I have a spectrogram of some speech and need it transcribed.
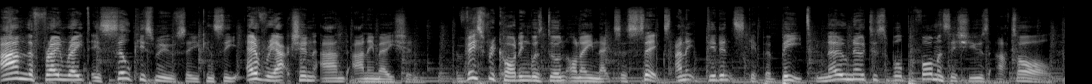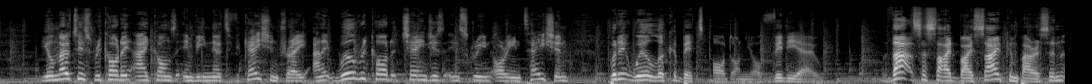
And the frame rate is silky smooth so you can see every action and animation. This recording was done on a Nexus 6 and it didn't skip a beat, no noticeable performance issues at all. You'll notice recording icons in the notification tray and it will record changes in screen orientation, but it will look a bit odd on your video. That's a side by side comparison,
